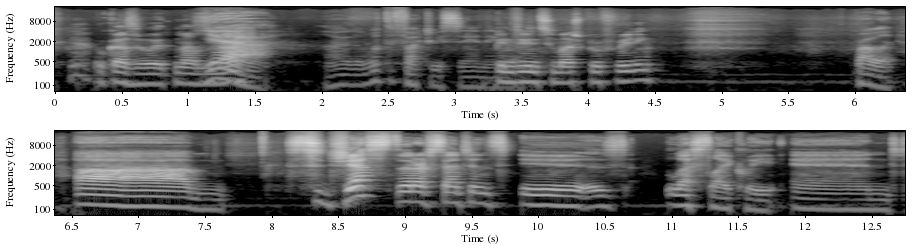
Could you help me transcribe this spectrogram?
Указывает нам. да. yeah? Uh, what the fuck do we say in English? Been doing too much proofreading. Probably. Um, suggests that our sentence is less likely, and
